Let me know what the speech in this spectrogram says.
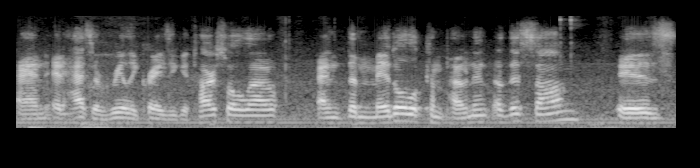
and it has a really crazy guitar solo. And the middle component of this song is,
